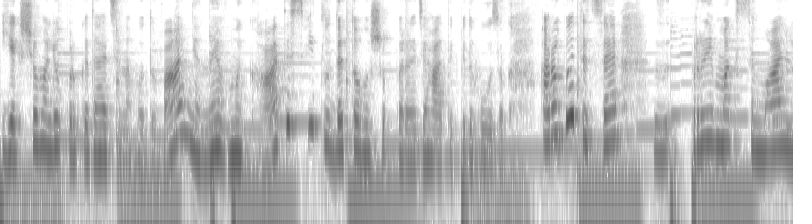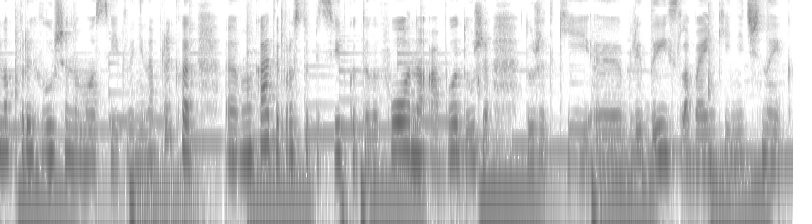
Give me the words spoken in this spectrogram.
І якщо малюк прокидається на годування, не вмикати світло для того, щоб переодягати підгузок, а робити це при максимально приглушеному освітленні. Наприклад, е, вмикати просто підсвітку телефону або дуже, дуже такий е, блідий, слабенький нічник.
